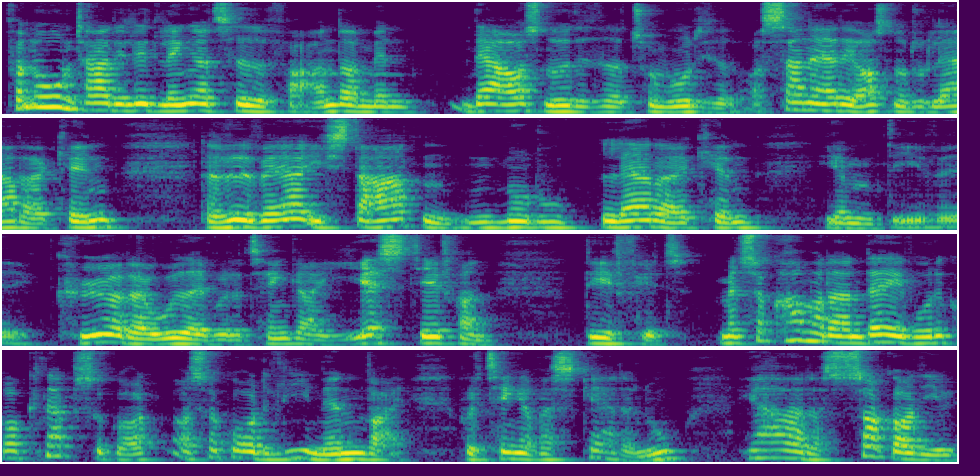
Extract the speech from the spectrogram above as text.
For nogen tager det lidt længere tid for andre, men der er også noget, der hedder tålmodighed. Og sådan er det også, når du lærer dig at kende. Der vil være i starten, når du lærer dig at kende, jamen det øh, vil køre dig ud af, hvor du tænker, yes Stefan, det er fedt. Men så kommer der en dag, hvor det går knap så godt, og så går det lige en anden vej, hvor du tænker, hvad sker der nu? Jeg har været så godt i,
